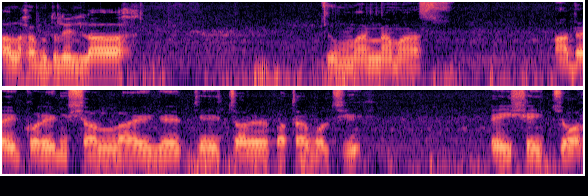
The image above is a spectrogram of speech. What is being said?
আলহামদুলিল্লাহ, জুম্মার নামাজ আদায় করে ইনশাল্লাহ এই যে যে চরের কথা বলছি, এই সেই চর।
